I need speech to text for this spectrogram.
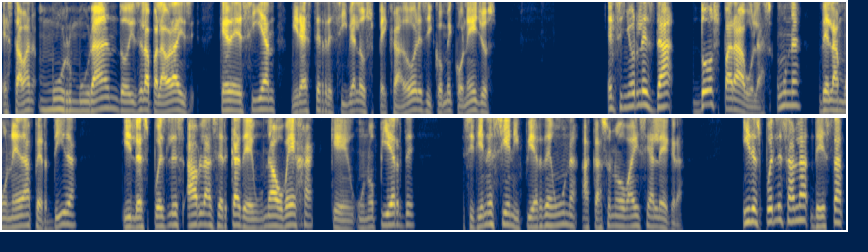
estaban murmurando, dice la palabra, que decían, mira, este recibe a los pecadores y come con ellos. El Señor les da dos parábolas, una de la moneda perdida y después les habla acerca de una oveja que uno pierde. Si tiene 100 y pierde una, ¿acaso no va y se alegra? Y después les habla de esta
